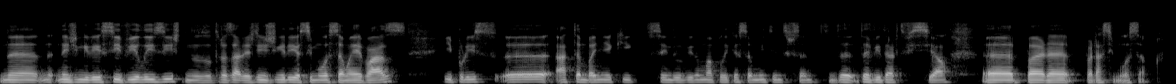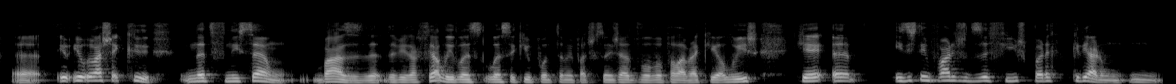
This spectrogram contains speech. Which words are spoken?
na, na, engenharia civil existe, nas outras áreas de engenharia a simulação é a base, e por isso uh, há também aqui, sem dúvida, uma aplicação muito interessante da, da vida artificial uh, para, para a simulação. Uh, eu, eu acho é que na definição base da, da vida artificial, e lanço, lanço, aqui o ponto também para a discussão e já devolvo a palavra aqui ao Luís, que é existem vários desafios para criar um, um,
